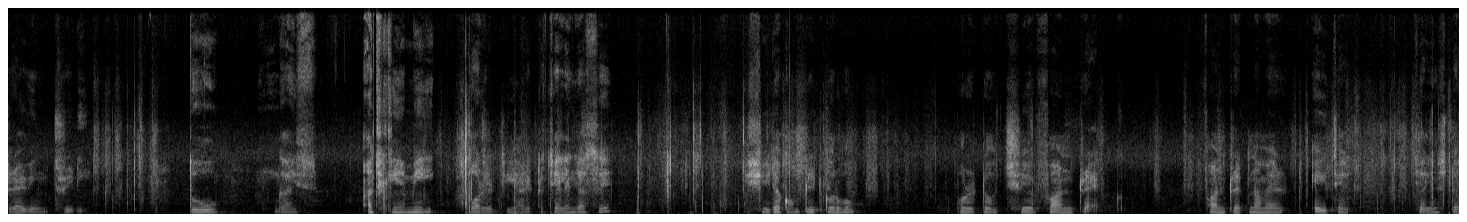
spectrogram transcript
ড্রাইভিং থ্রি তো গাইস আজকে আমি পরের যে আরেকটা চ্যালেঞ্জ আছে, সেটা কমপ্লিট করব। পরেরটা হচ্ছে ফান ট্র্যাক ফান ট্র্যাক নামের এই চ্যালেঞ্জটা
